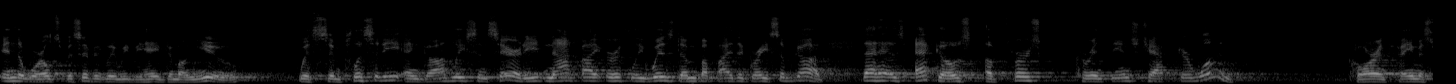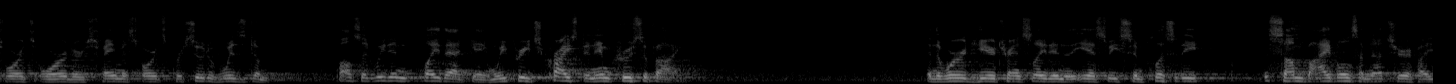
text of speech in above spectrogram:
in the world, specifically, we behaved among you with simplicity and godly sincerity, not by earthly wisdom, but by the grace of God. That has echoes of 1 Corinthians chapter 1. Corinth, famous for its orators, famous for its pursuit of wisdom. Paul said, We didn't play that game. We preached Christ and Him crucified. And the word here translated into the ESV, simplicity. Some Bibles, I'm not sure if I,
